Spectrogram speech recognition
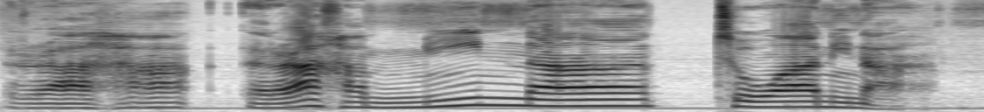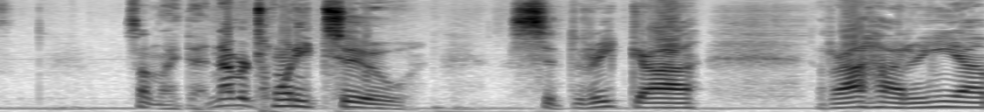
Raha, Rahamina Tuanina, something like that. Number twenty-two, Sitrika Raharia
